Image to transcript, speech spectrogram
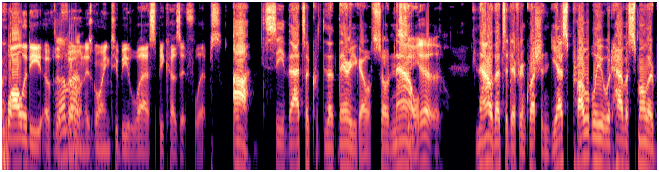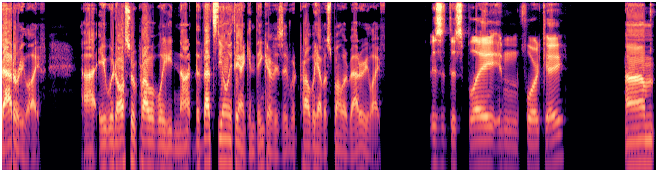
the quality of the I'm phone not- is going to be less because it flips? ah, see, that's a th- there you go. So now, yeah, Now that's a different question. Yes, probably it would have a smaller battery life. Uh, it would also probably not. That, that's the only thing I can think of is it would probably have a smaller battery life. is it display in 4K? Um,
